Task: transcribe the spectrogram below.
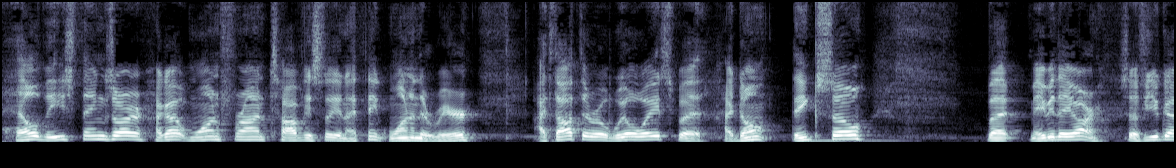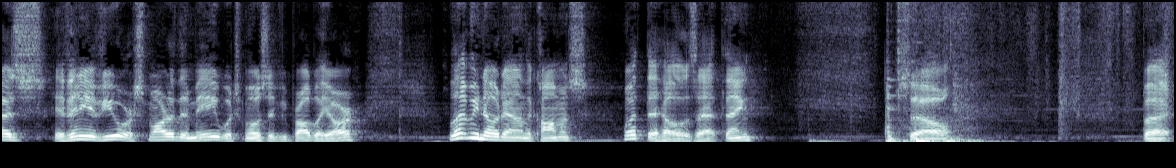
hell these things are, I got one front, obviously, and I think one in the rear. I thought they were wheel weights, but I don't think so but maybe they are. So if you guys, if any of you are smarter than me, which most of you probably are, let me know down in the comments, what the hell is that thing? So, but,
